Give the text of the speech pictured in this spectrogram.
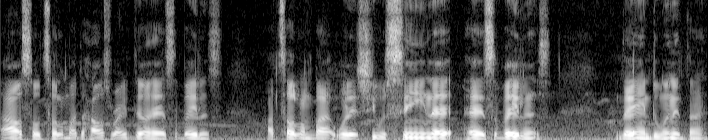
I also told him about the house right there, had surveillance. I told him about where she was seen at, had surveillance. They didn't do anything.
